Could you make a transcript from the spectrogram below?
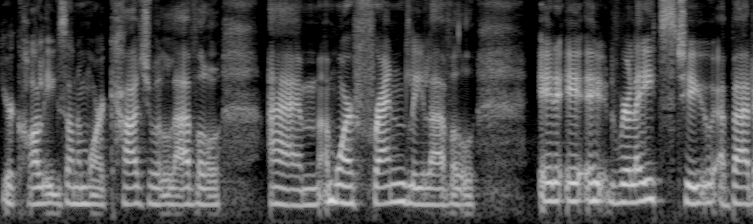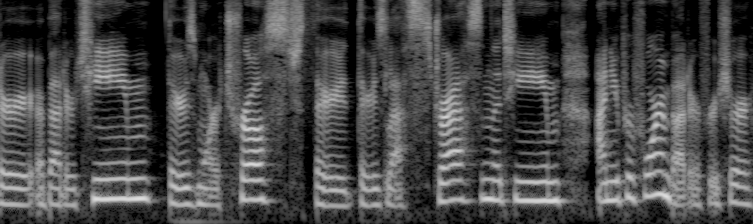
your colleagues on a more casual level, um, a more friendly level, it, it, it relates to a better a better team. There's more trust. There there's less stress in the team, and you perform better for sure.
